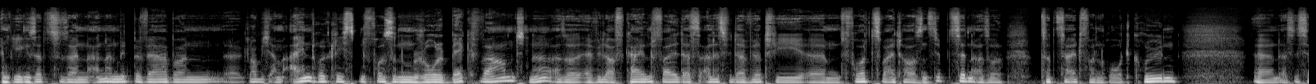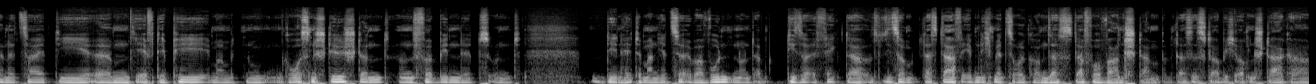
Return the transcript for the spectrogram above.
im Gegensatz zu seinen anderen Mitbewerbern, äh, glaube ich, am eindrücklichsten vor so einem Rollback warnt. Ne? Also er will auf keinen Fall, dass alles wieder wird wie ähm, vor 2017, also zur Zeit von Rot-Grün. Äh, das ist ja eine Zeit, die ähm, die FDP immer mit einem großen Stillstand äh, verbindet und den hätte man jetzt ja überwunden und dieser Effekt, da, dieser, das darf eben nicht mehr zurückkommen, das davor war ein Stamp. Und das ist, glaube ich, auch ein starker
